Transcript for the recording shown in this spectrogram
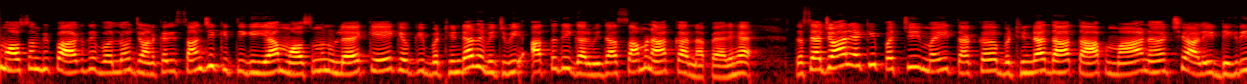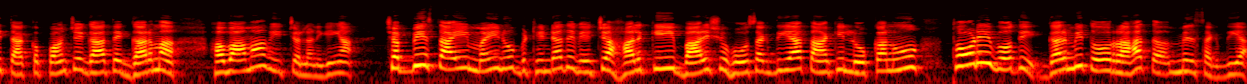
ਮੌਸਮ ਵਿਭਾਗ ਦੇ ਵੱਲੋਂ ਜਾਣਕਾਰੀ ਸਾਂਝੀ ਕੀਤੀ ਗਈ ਆ। ਮੌਸਮ ਨੂੰ ਲੈ ਕੇ ਕਿਉਂਕਿ ਬਠਿੰਡਾ ਦੇ ਵਿੱਚ ਵੀ ਅੱਤ ਦੀ ਗਰਮੀ ਦਾ ਸਾਹਮਣਾ ਕਰਨਾ ਪੈ ਰਿਹਾ ਹੈ। ਦੱਸਿਆ ਜਾ ਰਿਹਾ ਹੈ ਕਿ 25 ਮਈ ਤੱਕ ਬਠਿੰਡਾ ਦਾ ਤਾਪਮਾਨ 46 ਡਿਗਰੀ ਤੱਕ ਪਹੁੰਚੇਗਾ ਤੇ ਗਰਮ ਹਵਾਵਾਂ ਵੀ ਚੱਲਣਗੀਆਂ। 26 27 ਮਈ ਨੂੰ ਬਠਿੰਡਾ ਦੇ ਵਿੱਚ ਹਲਕੀ ਬਾਰਿਸ਼ ਹੋ ਸਕਦੀ ਹੈ ਤਾਂ ਕਿ ਲੋਕਾਂ ਨੂੰ ਥੋੜੀ ਬਹੁਤੀ ਗਰਮੀ ਤੋਂ ਰਾਹਤ ਮਿਲ ਸਕਦੀ ਹੈ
